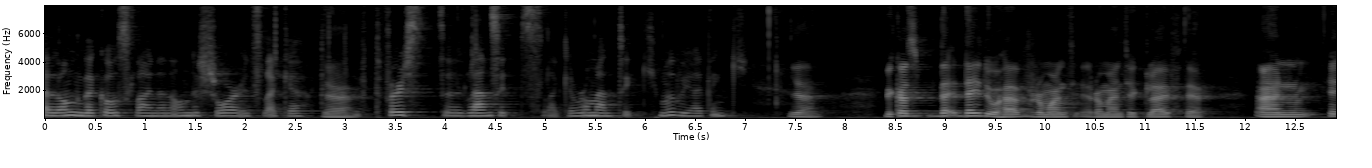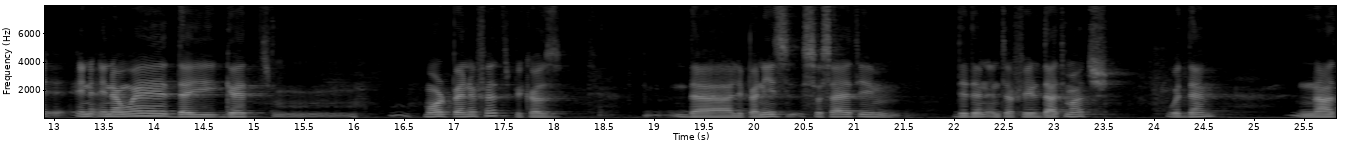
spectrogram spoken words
along the coastline and on the shore. It's like a Yeah, at first uh, glance, it's like a romantic movie. I think. yeah, because they, they do have romantic romantic life there, and i- in in a way they get more benefit because the Lebanese society didn't interfere that much with them, not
